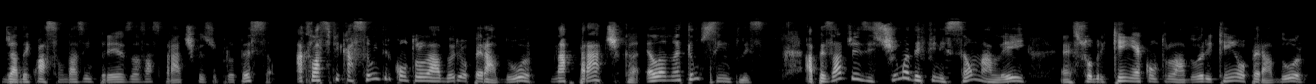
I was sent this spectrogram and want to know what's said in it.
de adequação das empresas às práticas de proteção. A classificação entre controlador e operador, na prática, ela não é tão simples. Apesar de existir uma definição na lei é, sobre quem é controlador e quem é operador,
